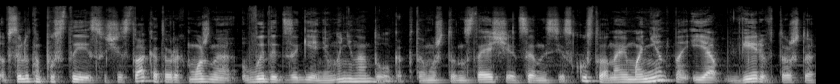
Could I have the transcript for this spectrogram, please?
абсолютно пустые существа, которых можно выдать за гением, но ненадолго, потому что настоящая ценность искусства, она имманентна, и я верю в то, что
